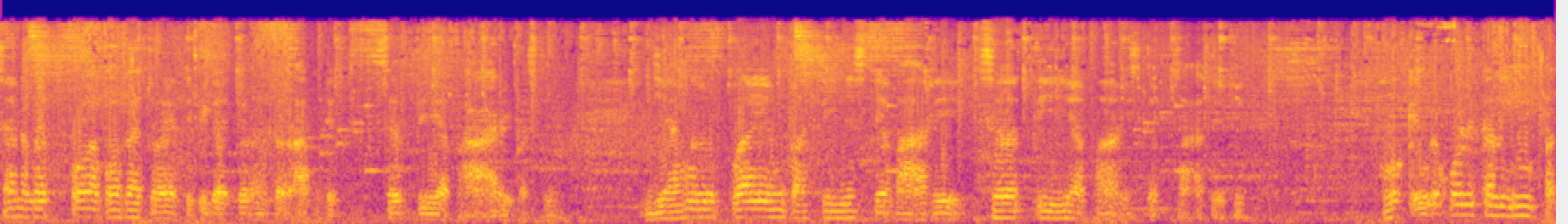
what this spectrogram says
sana banyak pola-pola gacor ya TV gacor yang terupdate setiap hari pasti. Jangan lupa yang pastinya setiap hari setiap hari setiap saat itu oke udah konek kali empat.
